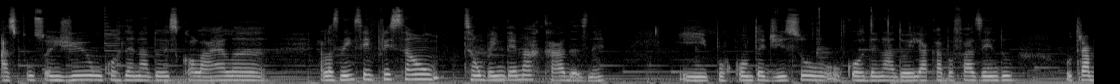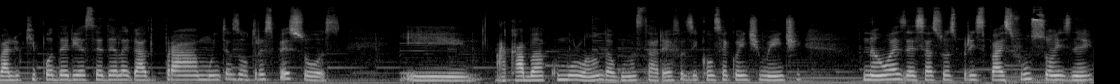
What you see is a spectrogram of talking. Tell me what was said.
as funções de um coordenador escolar, ela, elas nem sempre são, são bem demarcadas, né? E por conta disso, o coordenador ele acaba fazendo o trabalho que poderia ser delegado para muitas outras pessoas e acaba acumulando algumas tarefas e, consequentemente, não exerce as suas principais funções, né?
